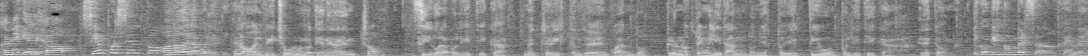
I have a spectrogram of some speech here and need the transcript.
Don Jaime, ¿y alejado 100% o no de la política? No, el bicho uno lo tiene adentro. Sigo la política, me entrevistan de vez en cuando, pero no estoy militando ni estoy activo en política en este momento. ¿Y con quién conversa, don Jaime?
